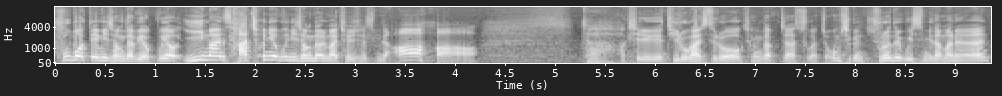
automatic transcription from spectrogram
후버댐이 정답이었고요. 2만 4천여 분이 정답을 맞춰주셨습니다. 아하. 자, 확실히 뒤로 갈수록 정답자 수가 조금씩은 줄어들고 있습니다만은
